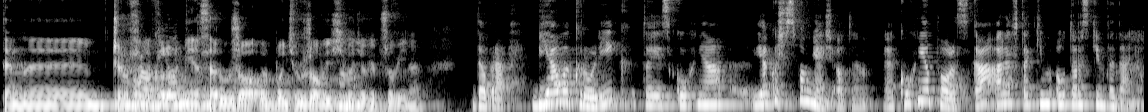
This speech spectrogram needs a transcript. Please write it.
ten e, czerwony kolor mięsa różo, bądź różowy, jeśli mhm. chodzi o wieprzowinę. Dobra, biały królik to jest kuchnia, jakoś wspomniałeś o tym, e, kuchnia polska, ale w takim autorskim wydaniu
